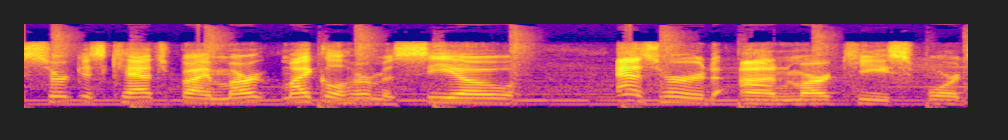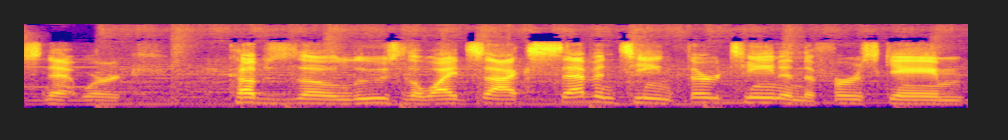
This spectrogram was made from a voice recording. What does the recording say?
circus catch by Mark, Michael Hermosillo, as heard on Marquee Sports Network. Cubs, though, lose the White Sox 17 13 in the first game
